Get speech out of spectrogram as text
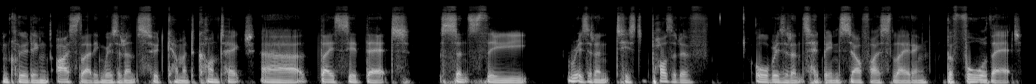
including isolating residents who'd come into contact. Uh, they said that since the resident tested positive, all residents had been self isolating. Before that,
